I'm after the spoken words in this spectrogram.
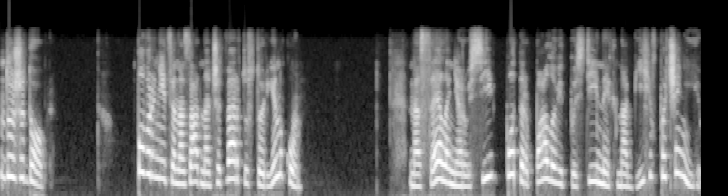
Дуже добре. Поверніться назад на четверту сторінку. Населення Русі потерпало від постійних набігів печенігів,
